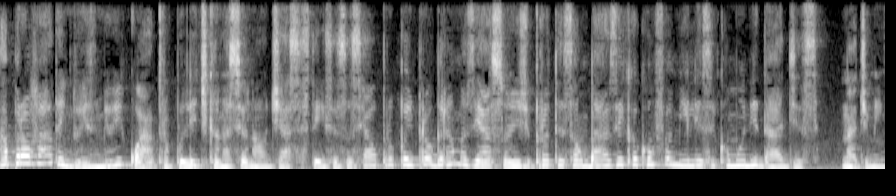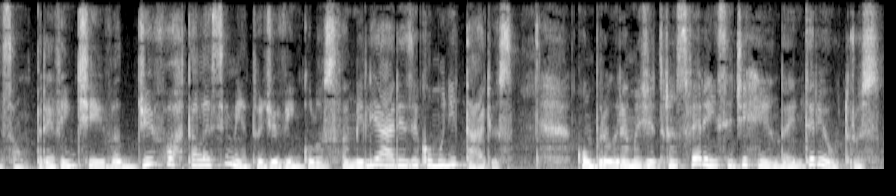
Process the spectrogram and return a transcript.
Aprovada em 2004, a Política Nacional de Assistência Social propõe programas e ações de proteção básica com famílias e comunidades, na dimensão preventiva de fortalecimento de vínculos familiares e comunitários, com programas de transferência de renda, entre outros.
